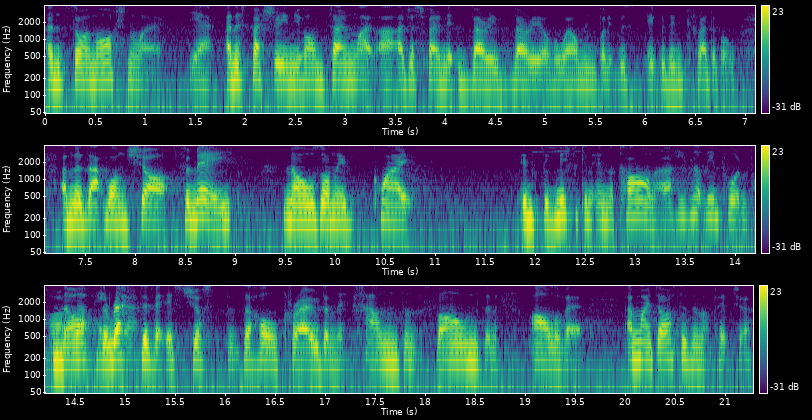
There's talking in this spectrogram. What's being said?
and so emotionally. Yeah. And especially in your hometown like that, I just found it very, very overwhelming. But it was it was incredible. And there's that one shot for me. Noel's only quite insignificant in the corner. He's not the important part of No, that picture. the rest of it is just the, the whole crowd and the hands and the phones and all of it. And my daughter's in that picture.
